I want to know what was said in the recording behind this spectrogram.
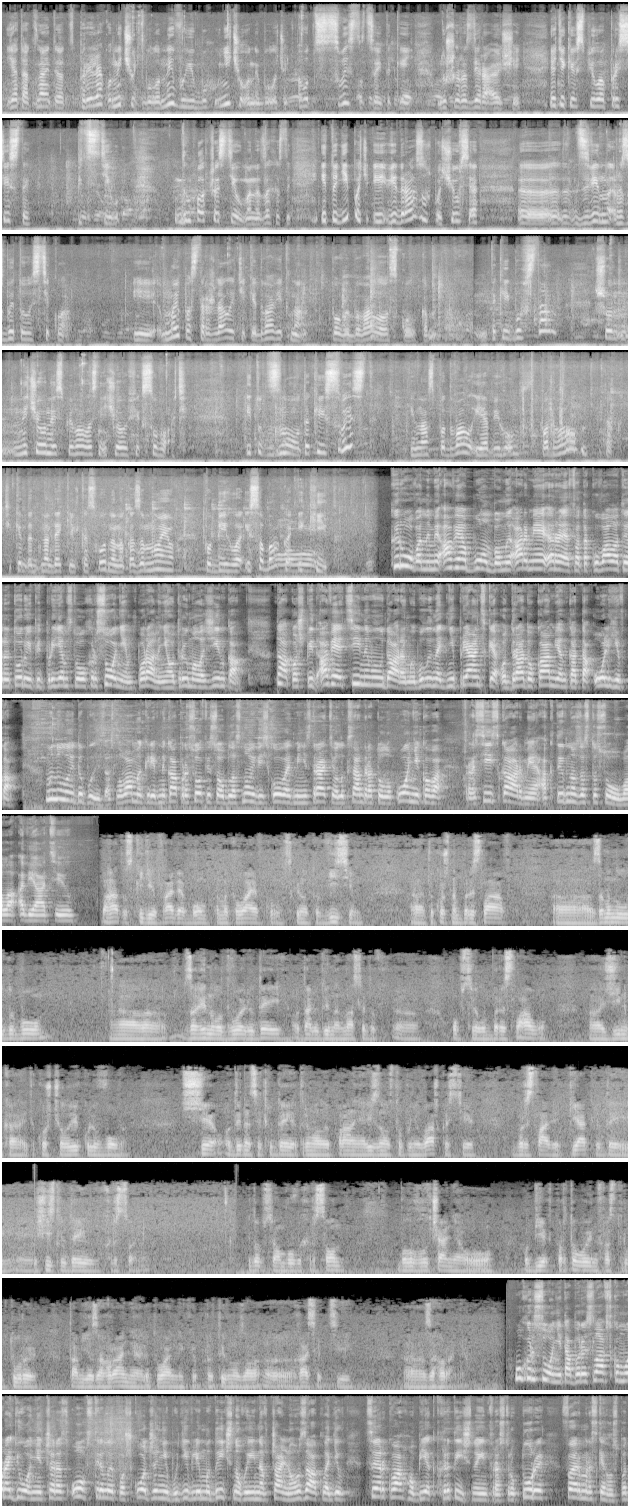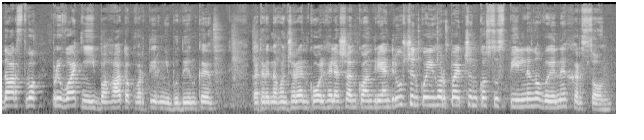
я так, знаєте, переляку не чуть було ні вибуху, нічого не було чуть. А от свист оцей такий душероздираючий. Я тільки вспіла присісти під стіл. Думала, що стіл мене захистить. І тоді і відразу почувся е, дзвін розбитого стекла. І ми постраждали тільки два вікна, повибивало осколками. Такий був стан, що нічого не співалось, нічого фіксувати. І тут знову такий свист, і в нас підвал, і я бігом в підвал, так, тільки на- на декілька сходинок, а за мною побігла і собака, і кіт. Керованими авіабомбами армія РФ атакувала територію підприємства у Херсоні. Поранення отримала жінка. Також під авіаційними ударами були Надніпрянське, Одрадо-Кам'янка та Ольгівка. Минулої доби, за словами керівника пресофісу обласної військової адміністрації Олександра Толоконнікова, російська армія активно застосовувала авіацію. Багато скидів авіабомб на Миколаївку скинуто 8, е, також на Борислав. Е, За минулу добу е, загинуло двоє людей. Одна людина внаслідок обстрілу Бориславу, е, жінка і також чоловік у Львові. Ще 11 людей отримали поранення різного ступеню важкості. В Бориславі 5 людей, 6 людей в Херсоні. Під обстрілом був і Херсон. Було влучання у об'єкт портової інфраструктури. Там є загорання, рятувальники оперативно е, гасять ці е, загорання. У Херсоні та Бориславському районі через обстріли пошкоджені будівлі медичного і навчального закладів, церква, об'єкт критичної інфраструктури, фермерське господарство, приватні і багатоквартирні будинки. Катерина Гончаренко, Ольга Ляшенко, Андрій Андрющенко, Ігор Петченко. Суспільне новини. Херсон.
